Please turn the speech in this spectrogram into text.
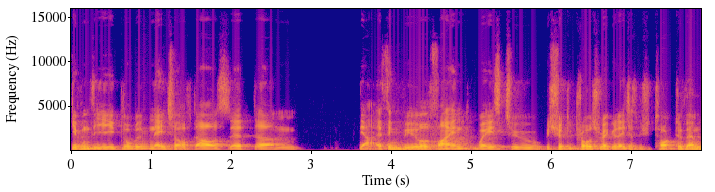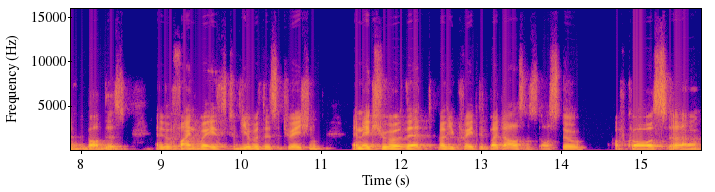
given the global nature of DAOs, that um, yeah, I think we will find ways to we should approach regulators. We should talk to them about this, and we will find ways to deal with this situation and make sure that value created by DAOs is also, of course, uh,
